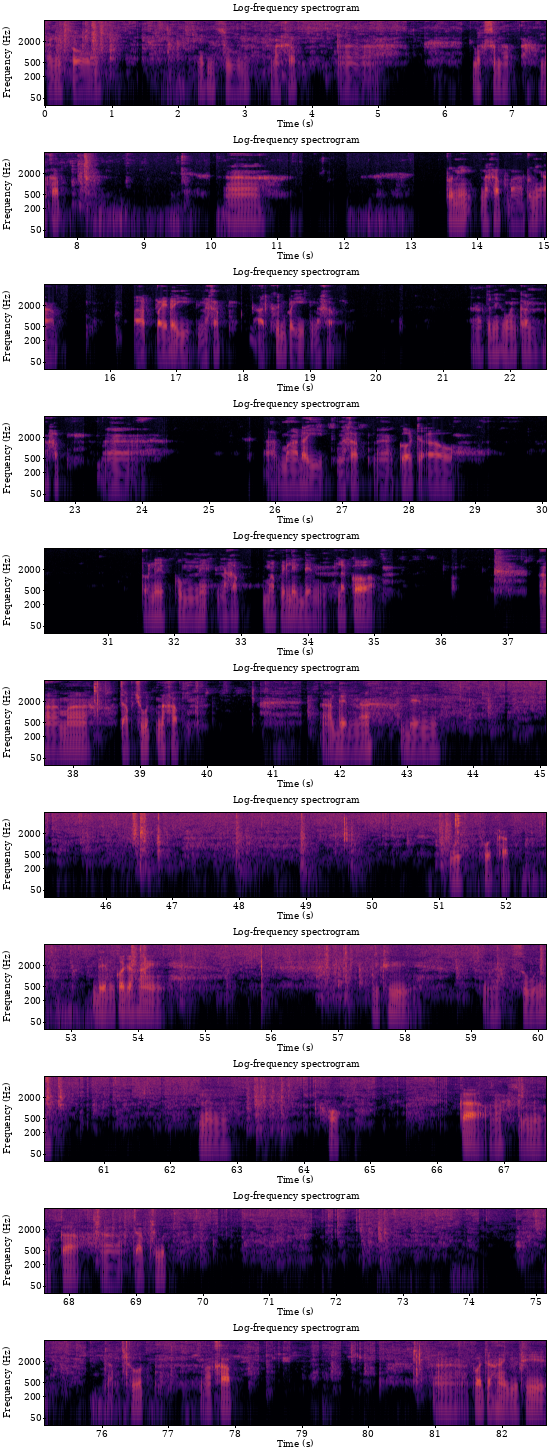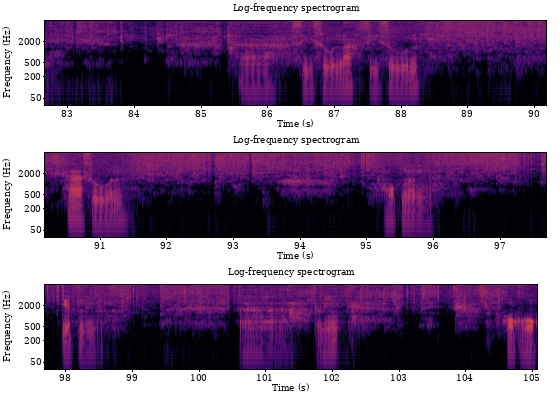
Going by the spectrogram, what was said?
อันนี้สองนนี้เป็นศูนย์นะครับลักษณะนะครับตัวนี้นะครับตัวนี้อาจอาจไปได้อีกนะครับ อาจขึ้นไปอีกนะครับตัวนี้ก็เหมือนกันนะครับอ่า มาได้อีกนะครับก็จะเอา ตัวเลขกลุ่มนี้นะครับ มาเป็นเลขเด่นแล้วก็ามาจับชุดนะครับเด่นนะ เด่นอุ้ยโทษครับ เด่นก็จะให้ อยู่ที่ศูนย์หนึ่งหกเก้านะศูนย์หนึ่งหกเก้าอ่าจับชุดจับชุดนะครับอ่าก็จะให้อยู่ที่อ่า สี่ศูนย์นะสี่ศูนย์ห้าศูนย์หกหนึ่งเจ็ดหนึ่งอ่าตัวนี้หกหก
